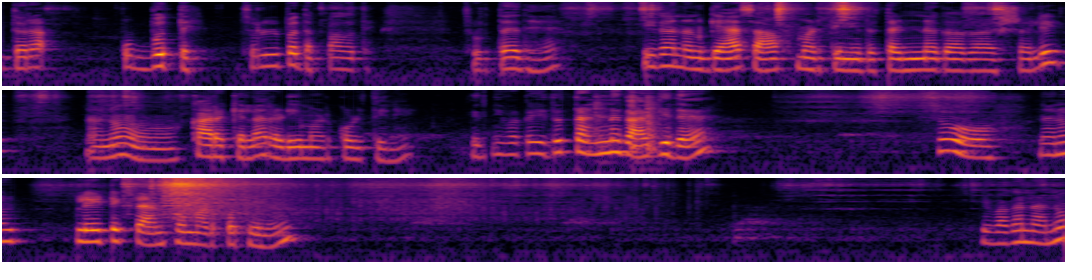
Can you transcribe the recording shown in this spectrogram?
ಈ ಥರ ಉಬ್ಬುತ್ತೆ. ಸ್ವಲ್ಪ ದಪ್ಪ ಆಗುತ್ತೆ. ಸುಡ್ತಾ ಇದೆ. ಈಗ ನಾನು ಗ್ಯಾಸ್ ಆಫ್ ಮಾಡ್ತೀನಿ ಇದು ತಣ್ಣಗಾಗ ಅಷ್ಟರಲ್ಲಿ. ನಾನು ಖಾರಕ್ಕೆಲ್ಲ ರೆಡಿ ಮಾಡ್ಕೊಳ್ತೀನಿ. ಇವಾಗ ಇದು ತಣ್ಣಗಾಗಿದೆ. ಸೊ ನಾನು ಪ್ಲೇಟಿಗೆ ಟ್ರಾನ್ಸ್ಫರ್ ಮಾಡ್ಕೋತೀನಿ. ಇವಾಗ ನಾನು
